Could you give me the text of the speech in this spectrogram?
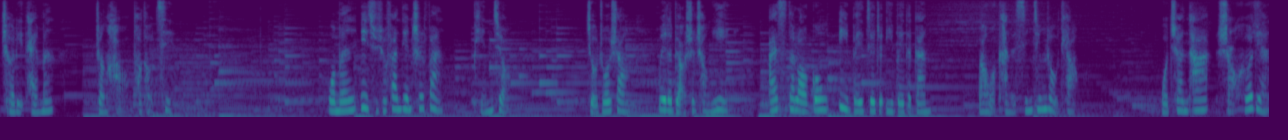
车里太闷，正好透透气。”我们一起去饭店吃饭、品酒。酒桌上，为了表示诚意，S 的老公一杯接着一杯的干。把我看得心惊肉跳。我劝他少喝点，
